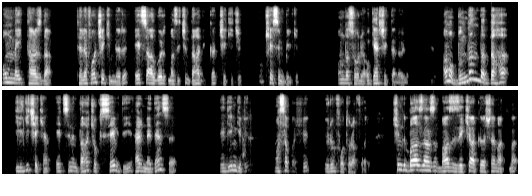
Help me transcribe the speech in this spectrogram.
homemade tarzda telefon çekimleri Etsy algoritması için daha dikkat çekici. Bu kesin bilgi. Onu da soruyorum. O gerçekten öyle. Ama bundan da daha ilgi çeken, Etsy'nin daha çok sevdiği her nedense dediğim gibi masa başı ürün fotoğrafları. Şimdi bazılarınızın, bazı zeki arkadaşların aklına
